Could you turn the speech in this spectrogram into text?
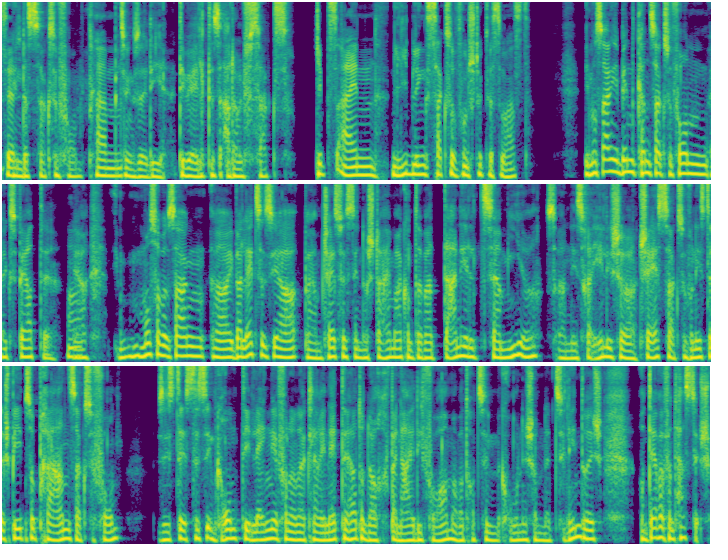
sehr in das Saxophon, ähm, beziehungsweise die, die Welt des Adolf Sachs. Gibt es ein Lieblingssaxophonstück, das du hast? Ich muss sagen, ich bin kein Saxophon-Experte. Ah. Ja. Ich muss aber sagen, äh, ich war letztes Jahr beim Jazzfest in der Steiermark und da war Daniel Zamir, so ein israelischer Jazz-Saxophonist, der spielt Sopran-Saxophon. Es ist, dass das im Grund die Länge von einer Klarinette hat und auch beinahe die Form, aber trotzdem konisch und nicht zylindrisch. Und der war fantastisch.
